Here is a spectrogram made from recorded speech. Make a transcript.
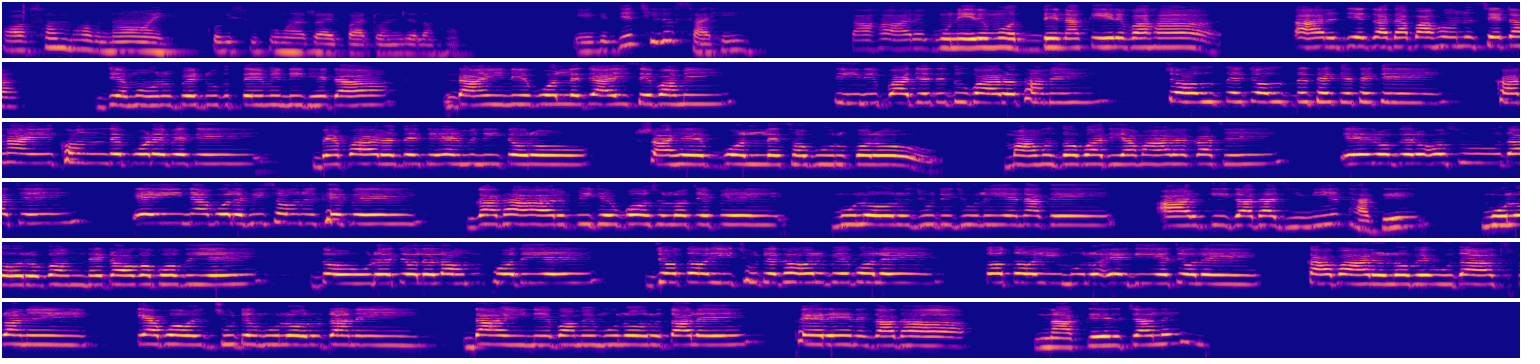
অসম্ভব নয়, কবি সুকুমার রায় পাট অঞ্জলাম হাত এক যে ছিল সাহেব তাহার গুণের মধ্যে নাকের বাহার। তার যে গাদা বাহন সেটা, যেমন পেটুক তেমনি ঢেটা। ডাইনে বললে যাই সে বামে, তিন পাজেতে দুবার থামে। চলতে চলতে থেকে থেকে খানায় খন্দে পড়ে বেঁকে। ব্যাপার দেখে এমনি তোরো, সাহেব বললে সবুর করো। মামদবাজি আমার কাছে। এ রোগের ওষুধ আছে। এই না বলে ভীষণ খেপে গাধার পিঠে বসল চেপে। মুলোর ঝুটি ঝুলিয়ে নাকে। আর কি গাধা ঝিমিয়ে থাকে। মুলোর গন্ধে টগ বগিয়ে। দৌড়ে চলে লম্ফ দিয়ে। যতই ছুটে ধরবে বলে, ততই মূলো এগিয়ে চলে। কাবার লোভে উদাস প্রাণে কেবল ছুটে মূলর টানে ডাইনে বামে মূলর তালে ফেরেন গাধা নাকের চালে।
